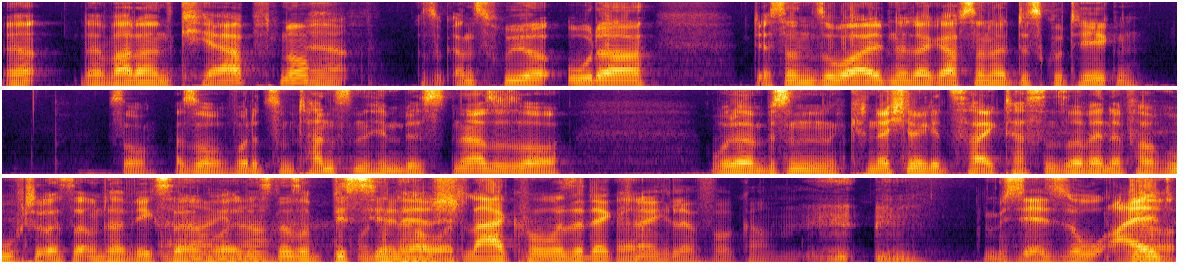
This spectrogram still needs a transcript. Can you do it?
ja, da war da ein Kerb noch, ja. also ganz früher, oder der ist dann so alt, ne, da gab es dann halt Diskotheken. So, also wo du zum Tanzen hin bist, ne, also so, wo du ein bisschen Knöchel gezeigt hast und so, wenn du verrucht oder unterwegs sein ah, wolltest, genau. ne, so ein bisschen Unter der Haut. Schlaghose der Knöchel ja. hervorkommen. Du bist ja so alt.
